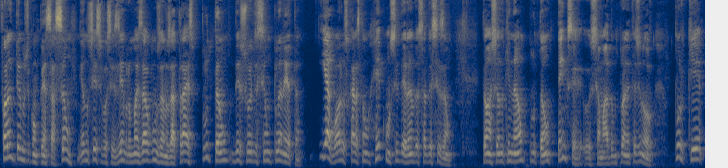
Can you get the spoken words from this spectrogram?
Falando em termos de compensação, eu não sei se vocês lembram, mas há alguns anos atrás, Plutão deixou de ser um planeta. E agora os caras estão reconsiderando essa decisão. Estão achando que não, Plutão tem que ser chamado um planeta de novo. Porque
